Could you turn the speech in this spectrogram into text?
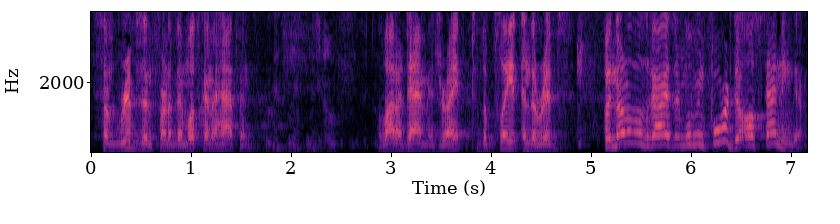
some ribs in front of them, what's going to happen? A lot of damage, right? To the plate and the ribs. But none of those guys are moving forward. They're all standing there.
